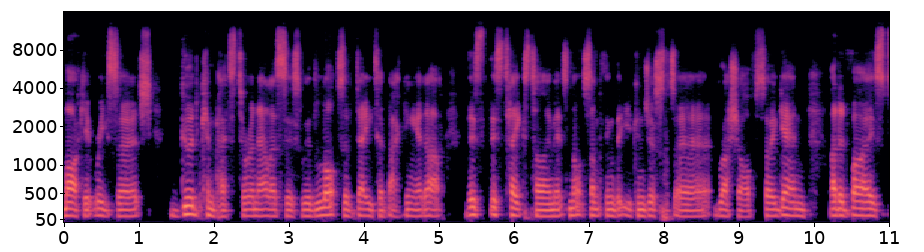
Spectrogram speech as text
market research, good competitor analysis with lots of data backing it up. This this takes time. It's not something that you can just uh, rush off. So again, I'd advise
